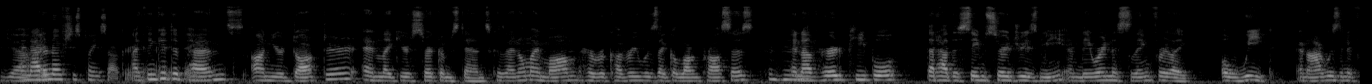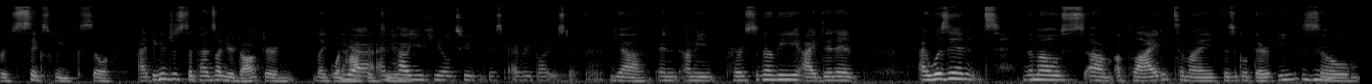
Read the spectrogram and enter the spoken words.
Yeah. and I don't know if she's playing soccer. I think it depends on your doctor and like your circumstance. Because I know my mom, her recovery was like a long process, Mhm. and I've heard people that had the same surgery as me, and they were in a sling for like a week, and I was in it for six weeks. So I think it just depends on your doctor and like what yeah, happened to you and you. how you heal too, because everybody's different. Yeah, and I mean personally, I didn't. I wasn't the most um, applied to my physical therapy, Mm-hmm. so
